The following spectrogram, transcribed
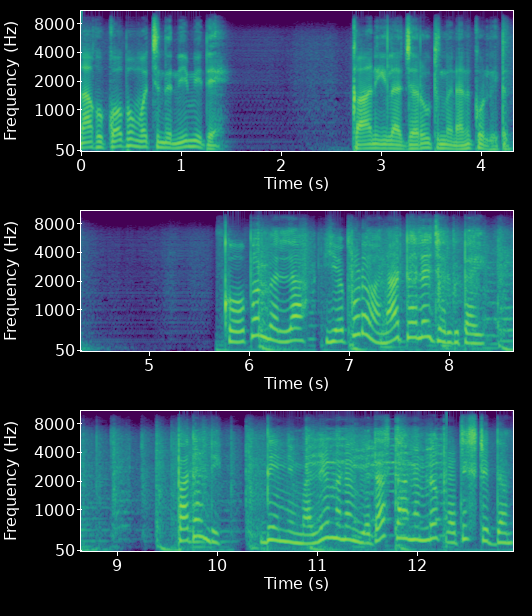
నాకు కోపం వచ్చింది నీ మీదే. కానీ ఇలా జరుగుతుందని అనుకోలేదు. కోపం వల్ల ఎప్పుడు అనార్థాలే జరుగుతాయి. పదండి దీన్ని మళ్ళీ మనం యథాస్థానంలో ప్రతిష్ఠిద్దాం.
